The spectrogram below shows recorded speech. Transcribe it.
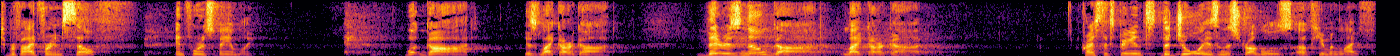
to provide for himself and for his family. What God is like our God? There is no God like our God. Christ experienced the joys and the struggles of human life.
